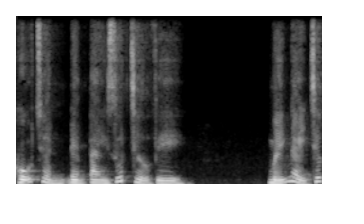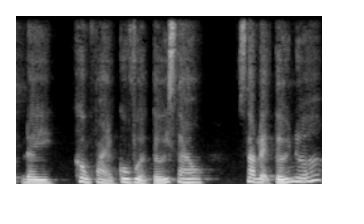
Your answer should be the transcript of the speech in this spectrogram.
Hỗ Trần đem tay rút trở về. Mấy ngày trước đây, không phải cô vừa tới sao? Sao lại tới nữa?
